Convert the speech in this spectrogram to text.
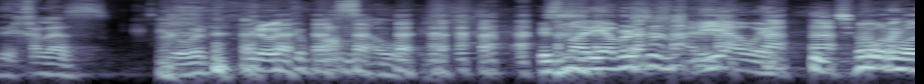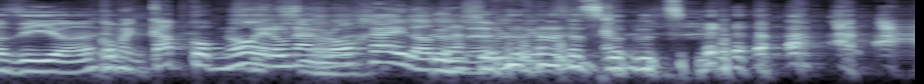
déjalas. Quiero ver, quiero ver qué pasa, güey. Es María versus María, güey. Como ¿eh? Como en Capcom, ¿no? Era una roja y la otra azul, güey. Azul, sí.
